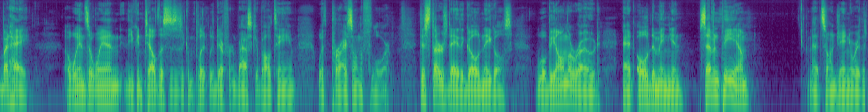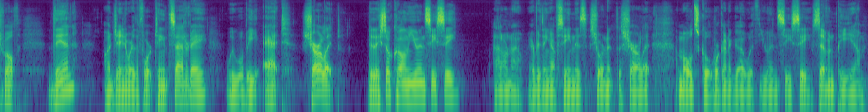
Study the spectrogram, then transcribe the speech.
But hey, a win's a win. You can tell this is a completely different basketball team with Price on the floor. This Thursday, the Golden Eagles will be on the road at Old Dominion, 7 p.m. That's on January the 12th. Then, on January the 14th, Saturday, we will be at Charlotte. Do they still call them UNCC? I don't know. Everything I've seen is shorten it to Charlotte. I'm old school. We're going to go with UNCC, 7 p.m.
